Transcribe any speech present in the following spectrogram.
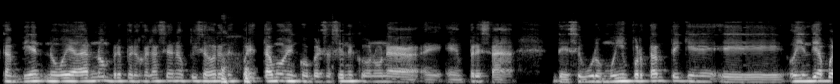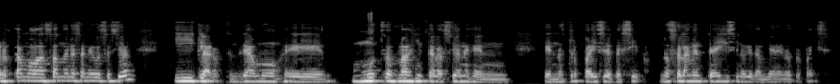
también no voy a dar nombres, pero ojalá sean auspiciadores después, estamos en conversaciones con una eh, empresa de seguros muy importante que eh, hoy en día, bueno, estamos avanzando en esa negociación y claro, tendríamos eh, muchas más instalaciones en, en, nuestros países vecinos, no solamente ahí, sino que también en otros países.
